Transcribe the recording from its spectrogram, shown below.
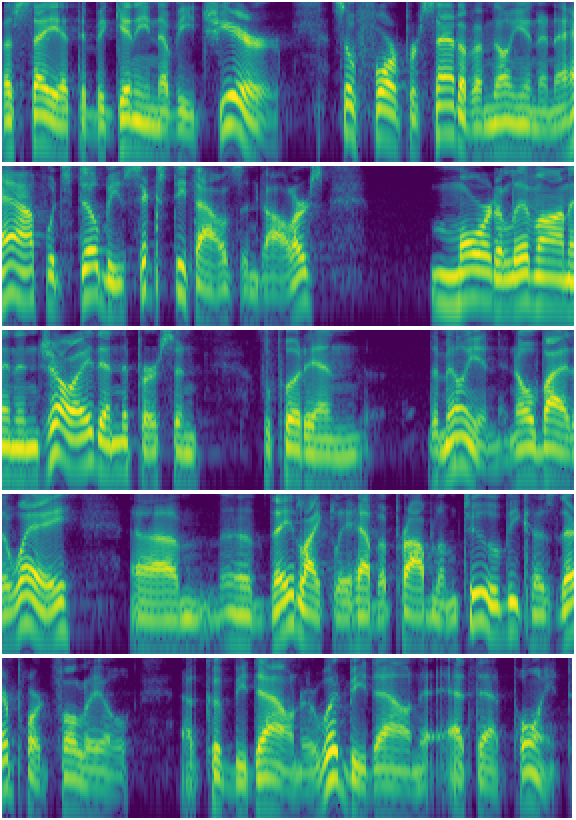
let's say at the beginning of each year. So 4% of a million and a half would still be $60,000 more to live on and enjoy than the person who put in the million. And oh, by the way, um, uh, they likely have a problem too because their portfolio uh, could be down or would be down at that point.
